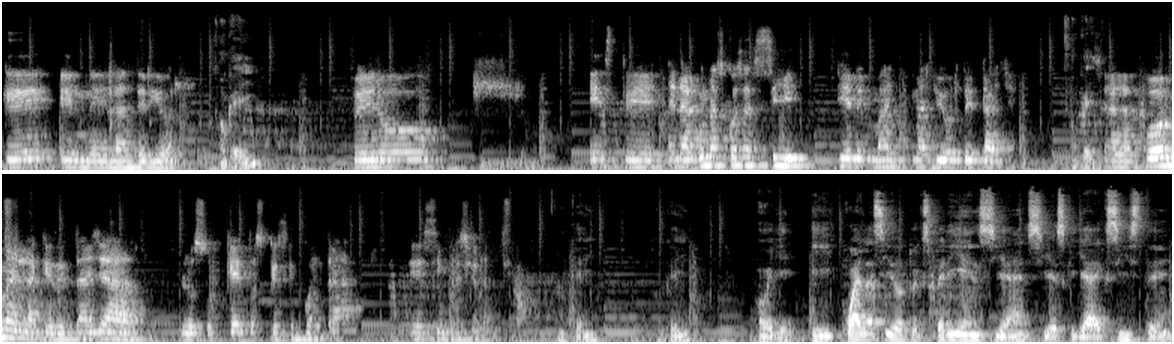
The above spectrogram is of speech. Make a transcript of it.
que en el anterior. Ok. Pero este, en algunas cosas sí tiene mayor detalle. Okay. O sea, la forma en la que detalla los objetos que se encuentran es impresionante. Ok, ok. Oye, ¿y cuál ha sido tu experiencia, si es que ya existe,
